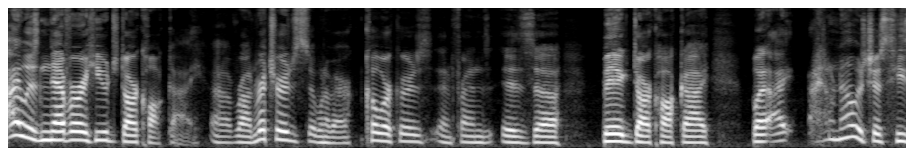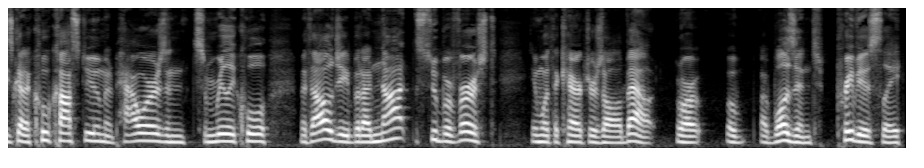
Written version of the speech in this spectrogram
I was never a huge Dark Hawk guy. Uh, Ron Richards, one of our coworkers and friends, is a big Dark Hawk guy. But I, I don't know. It's just he's got a cool costume and powers and some really cool mythology. But I'm not super versed in what the character is all about, or I wasn't previously.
